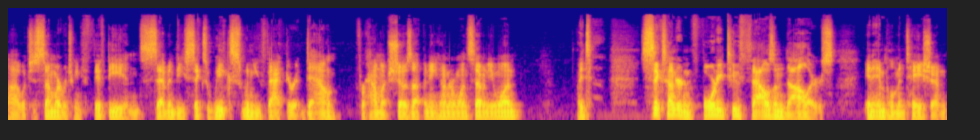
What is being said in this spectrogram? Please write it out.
uh, which is somewhere between 50 and 76 weeks when you factor it down for how much shows up in 800 171 it's $642000 in implementation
